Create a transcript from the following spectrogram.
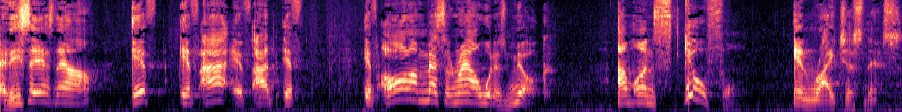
And he says now, if if I if I if if all I'm messing around with is milk, I'm unskillful in righteousness.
